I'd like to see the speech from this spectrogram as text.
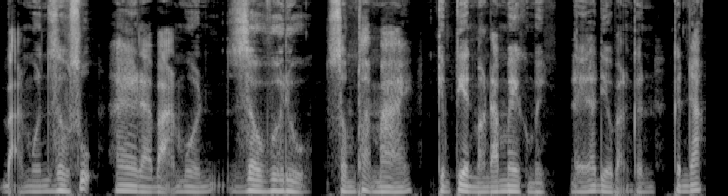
Bạn muốn giàu sụ hay là bạn muốn giàu vừa đủ, sống thoải mái, kiếm tiền bằng đam mê của mình? Đấy là điều bạn cần cân nhắc.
